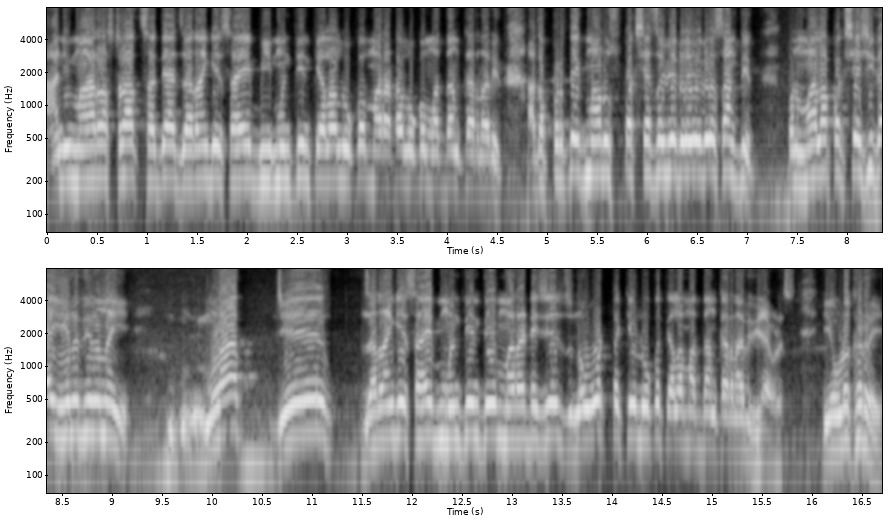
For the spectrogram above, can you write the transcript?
आणि महाराष्ट्रात सध्या जरांगे साहेब ही म्हणतील त्याला लोक मराठा लोक मतदान करणार आहेत. आता प्रत्येक माणूस पक्षाचं वेगळं वेगळं सांगतात पण मला पक्षाशी काही घेणं देणं नाही. मुळात जे जरांगे साहेब म्हणतील ते मराठ्याचे नव्वद टक्के लोक त्याला मतदान करणार आहेत यावेळेस. एवढं खरं आहे.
